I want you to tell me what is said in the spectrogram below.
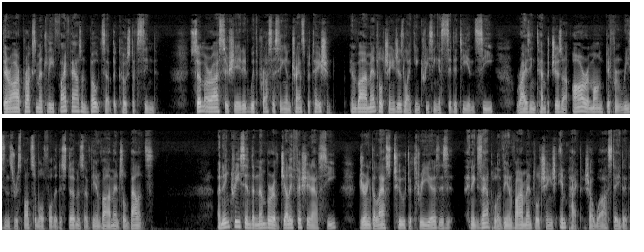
There are approximately 5,000 boats at the coast of Sindh. Some are associated with processing and transportation. Environmental changes like increasing acidity in sea, rising temperatures are among different reasons responsible for the disturbance of the environmental balance. An increase in the number of jellyfish in our sea during the last two to three years is an example of the environmental change impact, Jawar stated.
